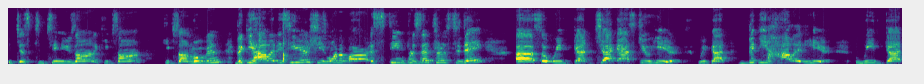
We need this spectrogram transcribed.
It just continues on. It keeps on, keeps on moving. Vicki Hollett is here. She's one of our esteemed presenters today. Uh, so we've got Jack Askew here. We've got Vicki Hollett here. We've got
